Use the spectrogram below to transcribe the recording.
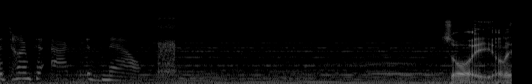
The time to act is now. Soi oli.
